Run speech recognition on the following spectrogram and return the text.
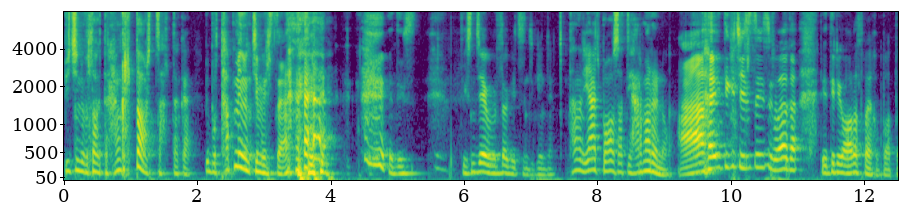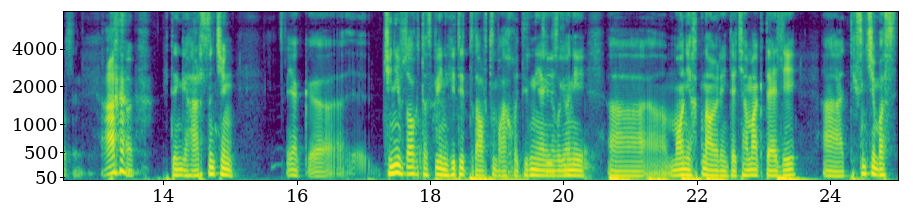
би чиний влог дээр хангалттай орцсон алтаага. Би бүр 5 минут юм ярьсан. Тэгсэн чи яг влог хийсэн чи гинэ. Та нар яаж боосаадыг хармаар байна уу? Аа тэгж хэлсэн хэсэг байгаа. Тэгээ тэрийг оруулах байх бодвол байна. Аа. Гэтэ ингээ харсан чин яг э, чиний влогтаас би нэг хэдэд орсон байгаа хгүй. Тэрний яг нэг юуны Мони хатна хоёрын тэ чамаг дайли. Тэгсэн чин бас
